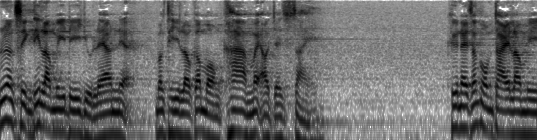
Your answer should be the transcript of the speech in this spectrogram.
เรื่องสิ่งที่เรามีดีอยู่แล้วเนี่ย บางทีเราก็มองข้ามไม่เอาใจใส่ คือในสังคมไทยเรามี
